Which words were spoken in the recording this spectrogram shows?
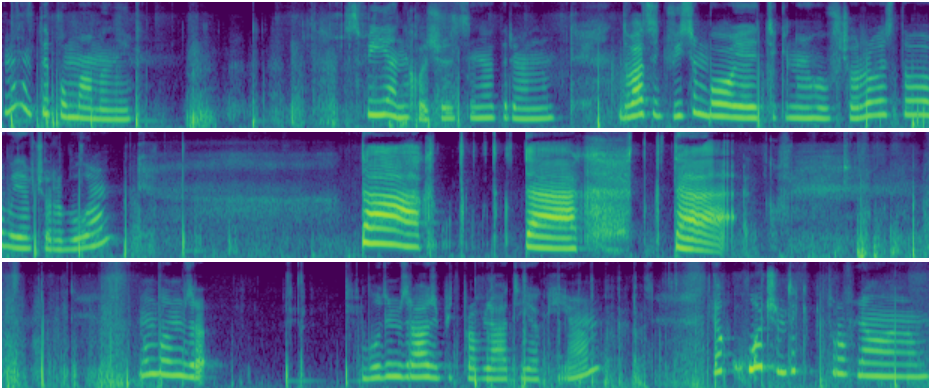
Ну, типу маминий. Свій я не хочу оціняти реально. 28, бо я тільки на його вчора виставила, бо я вчора була. Так, так, так. Ну, будемо зра... будемо зразу підправляти, як є. Як хочемо, так і підправляємо.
